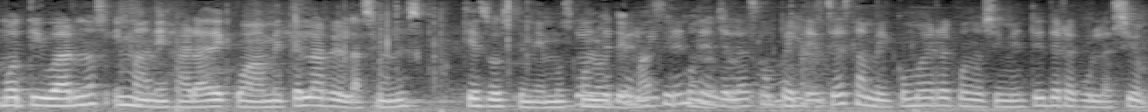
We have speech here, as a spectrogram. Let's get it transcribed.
motivarnos y manejar adecuadamente las relaciones que sostenemos con los demás y entender las competencias también como de reconocimiento y de regulación.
